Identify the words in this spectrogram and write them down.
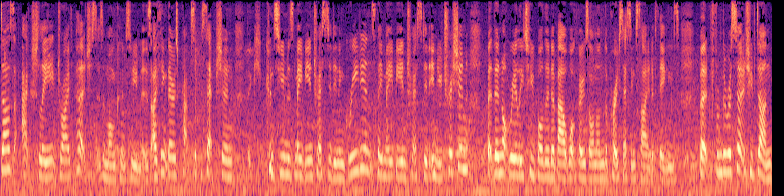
does actually drive purchases among consumers. I think there is perhaps a perception that consumers may be interested in ingredients, they may be interested in nutrition, but they're not really too bothered about what goes on on the processing side of things. But from the research you've done,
